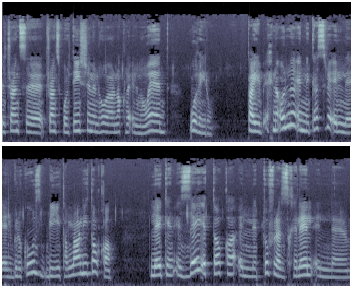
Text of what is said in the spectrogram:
ال trans transportation اللي هو نقل المواد وغيره. طيب إحنا قلنا إن كسر الجلوكوز بيطلع لي طاقة. لكن إزاي الطاقة اللي بتفرز خلال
